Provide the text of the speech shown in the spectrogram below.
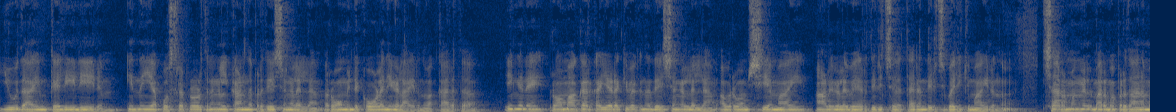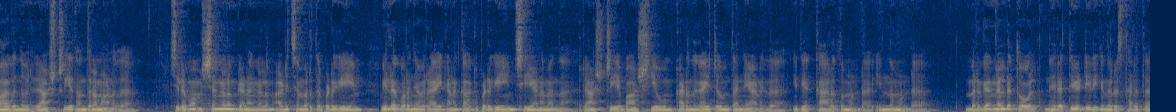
യൂതായും കലീലിയയിലും ഇന്ന് ഈ അപ്പോസ്ത്ര പ്രവർത്തനങ്ങളിൽ കാണുന്ന പ്രദേശങ്ങളെല്ലാം റോമിന്റെ കോളനികളായിരുന്നു അക്കാലത്ത്. ഇങ്ങനെ റോമാക്കാർ കൈയടക്കി വെക്കുന്ന ദേശങ്ങളിലെല്ലാം അവർ വംശീയമായി ആളുകളെ വേർതിരിച്ച് തരംതിരിച്ച് ഭരിക്കുമായിരുന്നു. ചർമ്മങ്ങൾ മർമ്മപ്രധാനമാകുന്ന ഒരു രാഷ്ട്രീയ തന്ത്രമാണത്. ചില വംശങ്ങളും ഗണങ്ങളും അടിച്ചമർത്തപ്പെടുകയും വില കുറഞ്ഞവരായി കണക്കാക്കപ്പെടുകയും ചെയ്യണമെന്ന രാഷ്ട്രീയ ഭാഷ്യവും കടന്നുകയറ്റവും തന്നെയാണിത്. ഇത് എക്കാലത്തുമുണ്ട് ഇന്നുമുണ്ട്. മൃഗങ്ങളുടെ തോൽ നിരത്തിയിട്ടിരിക്കുന്ന ഒരു സ്ഥലത്ത്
